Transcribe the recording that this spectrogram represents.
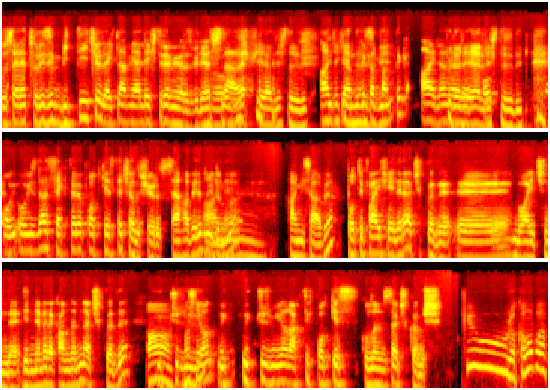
bu sene turizm bittiği için reklam yerleştiremiyoruz biliyorsun abi. Hiçbir şey yerleştirdik. Ancak kendimizi bir kapattık. Aynen plaja öyle. yerleştirdik. O, o yüzden sektöre podcast'te çalışıyoruz. Sen haberi duydun mu? Hangisi abi? Spotify şeyleri açıkladı e, bu ay içinde. Dinleme rakamlarını açıkladı. Aa, 300 nasıl? milyon 300 milyon aktif podcast kullanıcısı açıklamış. Piu, rakama bak.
